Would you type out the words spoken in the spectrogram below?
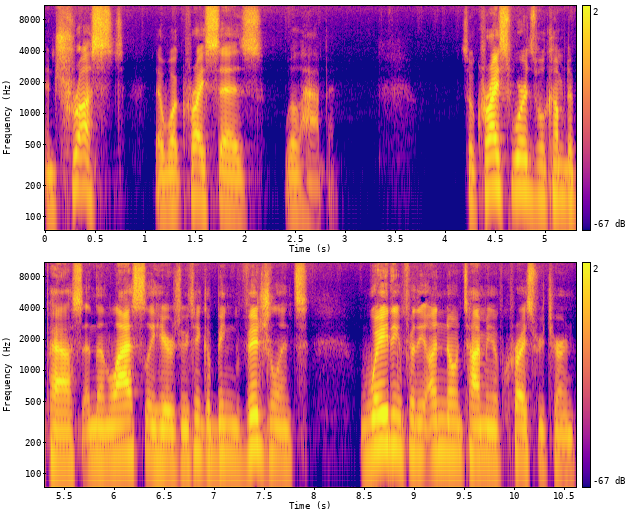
and trust that what Christ says will happen. So Christ's words will come to pass. And then lastly, here, as we think of being vigilant, waiting for the unknown timing of Christ's return,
